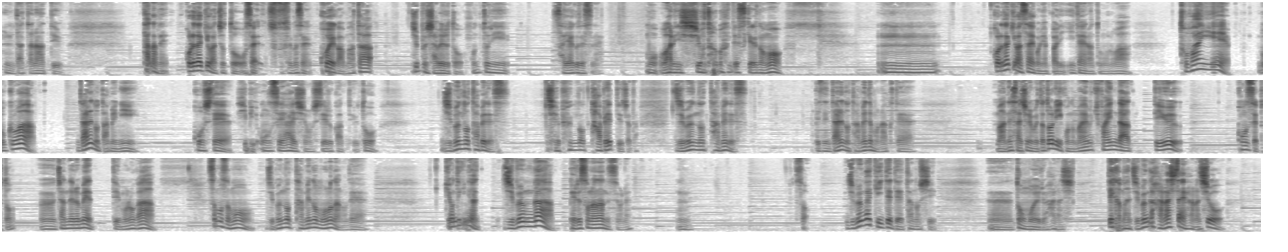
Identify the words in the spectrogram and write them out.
うん、だったなっていう。ただねこれだけはちょっと抑えちょっとすいません。声がまた10分喋ると本当に最悪ですね。もう終わりにしようと思うんですけれども。うーんこれだけは最後にやっぱり言いたいなと思うのはとはいえ僕は誰のためにこうして日々音声配信をしているかっていうと自分のためです。自分のためって言っちゃった自分のためです別に誰のためでもなくてまあね最初にも言った通りこの前向きファインダーっていうコンセプト、うん、チャンネル名っていうものがそもそも自分のためのものなので基本的には自分がペルソナなんですよね。うん。そう。自分が聞いてて楽しい。うんと思える話。ていうかまあ自分が話したい話を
